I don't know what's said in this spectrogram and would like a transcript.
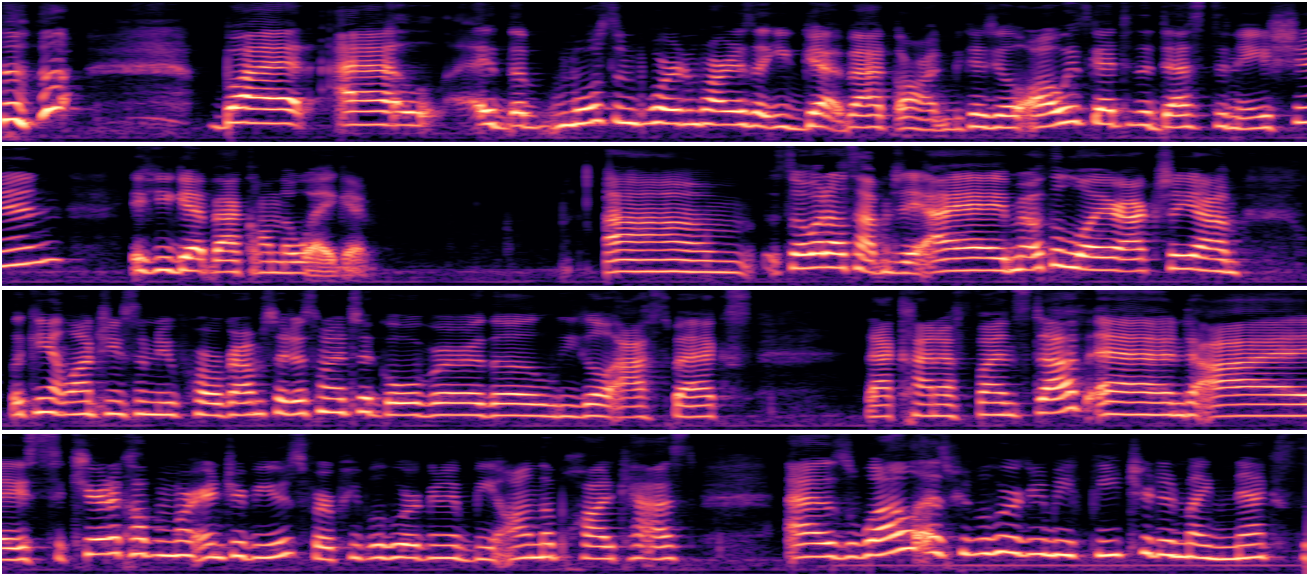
But uh, the most important part is that you get back on because you'll always get to the destination if you get back on the wagon. Um, so what else happened today? I met with a lawyer actually. Um, looking at launching some new programs. So I just wanted to go over the legal aspects, that kind of fun stuff. And I secured a couple more interviews for people who are going to be on the podcast, as well as people who are going to be featured in my next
